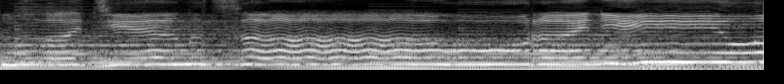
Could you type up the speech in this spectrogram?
младенца уронила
